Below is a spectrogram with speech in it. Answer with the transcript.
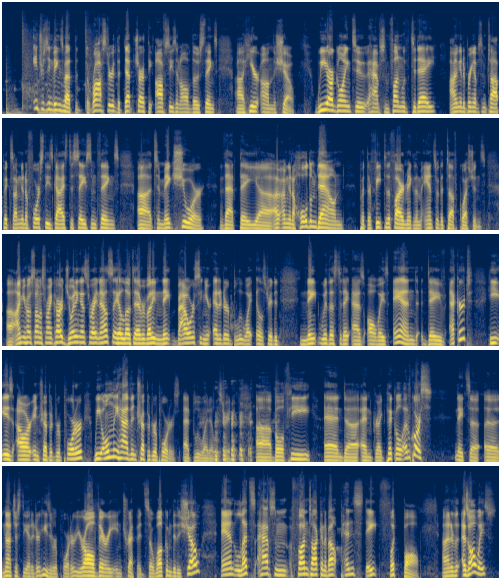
interesting things about the, the roster, the depth chart, the off season, all of those things uh, here on the show. We are going to have some fun with today. I'm going to bring up some topics. I'm going to force these guys to say some things uh, to make sure that they. Uh, I, am going to hold them down, put their feet to the fire, and make them answer the tough questions. Uh, I'm your host Thomas Frank Carr. Joining us right now, say hello to everybody. Nate Bauer, senior editor, Blue White Illustrated. Nate with us today as always, and Dave Eckert. He is our intrepid reporter. We only have intrepid reporters at Blue White Illustrated. uh, both he and uh, and Greg Pickle, and of course. Nate's a, uh, not just the editor, he's a reporter. You're all very intrepid. So, welcome to the show. And let's have some fun talking about Penn State football. And as always,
